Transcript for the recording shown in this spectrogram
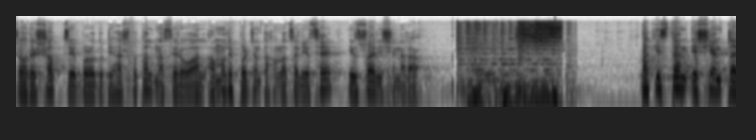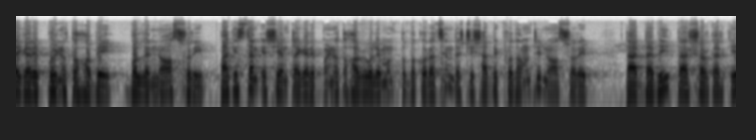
শহরের সবচেয়ে বড় দুটি হাসপাতাল নাসের ও আল আমলে পর্যন্ত হামলা চালিয়েছে ইসরায়েলি সেনারা। পাকিস্তান এশিয়ান টাইগারে পরিণত হবে বললেন নওয়াজ শরীফ। পাকিস্তান এশিয়ান টাইগারে পরিণত হবে বলে মন্তব্য করেছেন দেশটির সাবেক প্রধানমন্ত্রী নওয়াজ শরীফ। তার দাবি, তার সরকারকে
